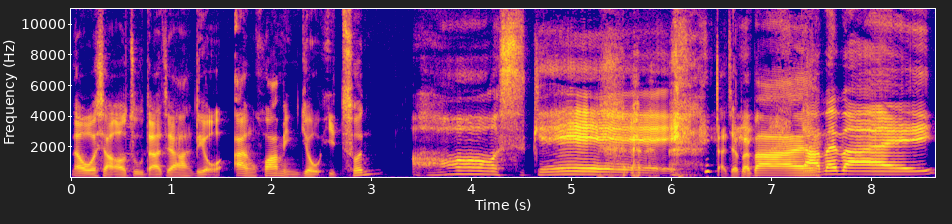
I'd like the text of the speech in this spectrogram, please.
那我想要祝大家柳暗花明又一村哦，是给 大家拜拜，大家拜拜。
